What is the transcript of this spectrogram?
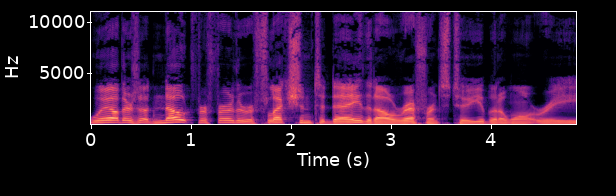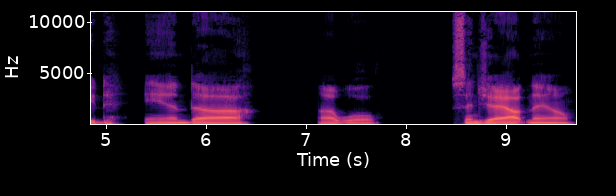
Well, there's a note for further reflection today that I'll reference to you, but I won't read. And uh, I will send you out now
